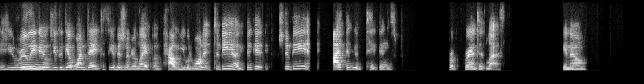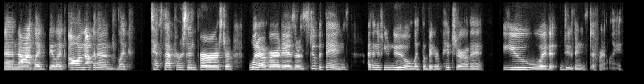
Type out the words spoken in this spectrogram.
if you really knew if you could get one day to see a vision of your life of how you would want it to be how you think it should be i think we would take things for granted less you know? And not like be like oh i'm not gonna like text that person first or whatever it is or stupid things. I think if you knew like the bigger picture of it you would do things differently.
